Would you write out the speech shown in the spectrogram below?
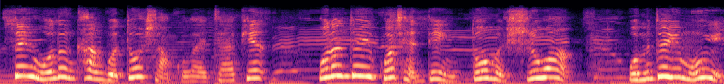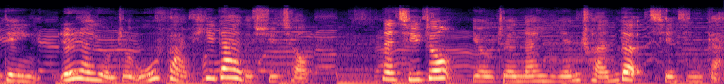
所以，无论看过多少国外佳片，无论对于国产电影多么失望，我们对于母语电影仍然有着无法替代的需求。那其中有着难以言传的切近感。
